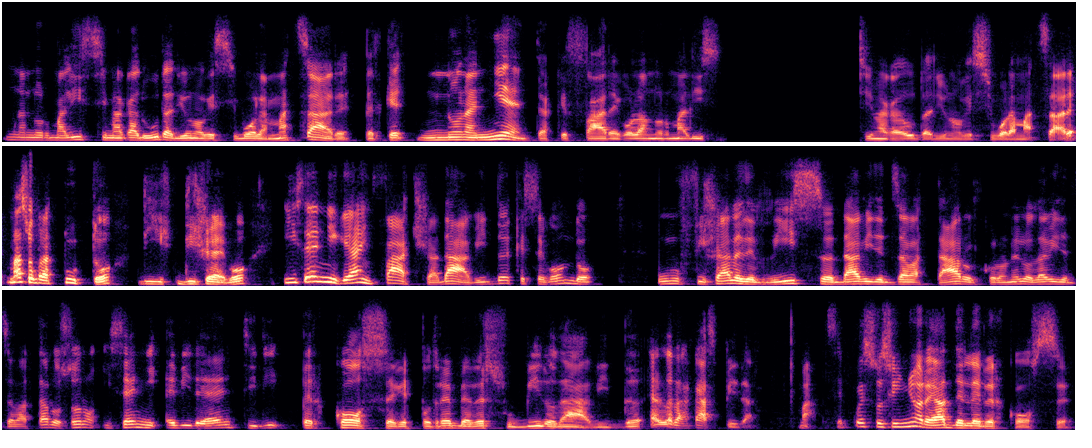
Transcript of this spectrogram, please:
una normalissima caduta di uno che si vuole ammazzare, perché non ha niente a che fare con la normalissima caduta di uno che si vuole ammazzare, ma soprattutto, di, dicevo, i segni che ha in faccia David, che secondo un ufficiale del RIS, Davide Zavattaro, il colonnello Davide Zavattaro, sono i segni evidenti di percosse che potrebbe aver subito David. E allora, caspita, ma se questo signore ha delle percosse,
